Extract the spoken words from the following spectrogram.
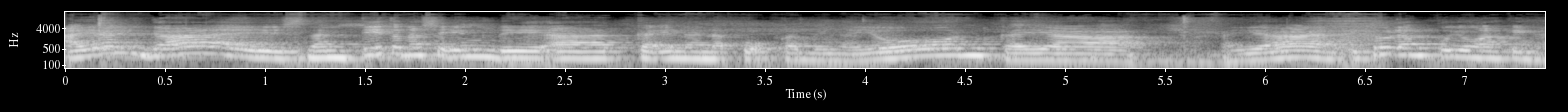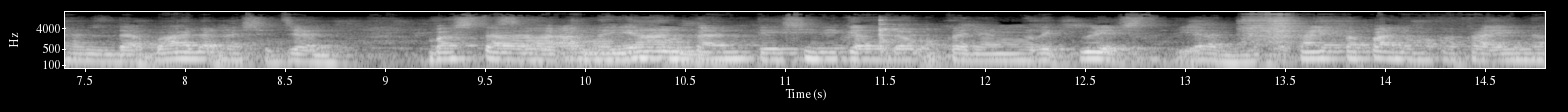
Ayan guys, nandito na si MD at kainan na po kami ngayon. Kaya, ayan, ito lang po yung aking handa. Bahala na siya dyan. Basta, Sarap ang na yan. importante, sinigang daw ang kanyang request. Yan, kahit pa paano makakain na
